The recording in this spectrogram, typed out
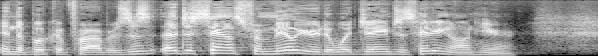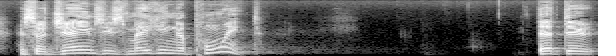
in the book of Proverbs. That just sounds familiar to what James is hitting on here. And so, James, he's making a point that there,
